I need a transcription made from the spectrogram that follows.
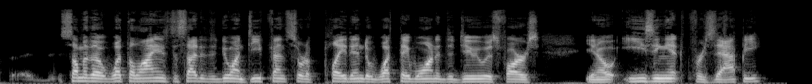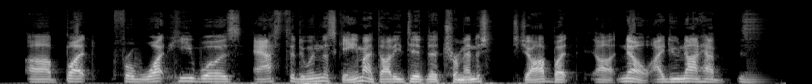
some of the what the Lions decided to do on defense sort of played into what they wanted to do as far as you know easing it for Zappe. Uh, but for what he was asked to do in this game, I thought he did a tremendous job. But uh, no, I do not have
